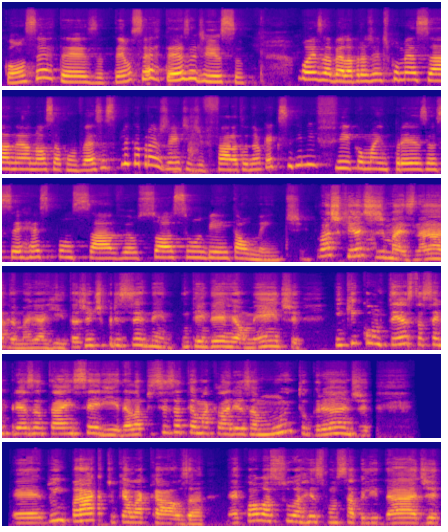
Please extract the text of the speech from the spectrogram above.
Com certeza, tenho certeza disso. Bom, Isabela, para a gente começar né, a nossa conversa, explica para a gente de fato né, o que, é que significa uma empresa ser responsável socioambientalmente. Eu acho que antes de mais nada, Maria Rita, a gente precisa entender realmente em que contexto essa empresa está inserida. Ela precisa ter uma clareza muito grande é, do impacto que ela causa, né? qual a sua responsabilidade,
